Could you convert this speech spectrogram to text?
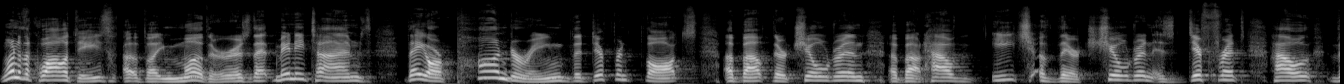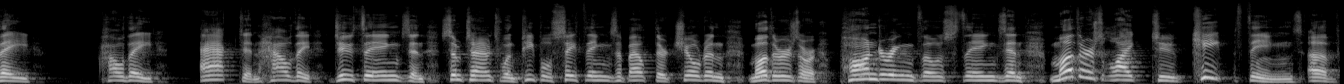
One of the qualities of a mother is that many times they are pondering the different thoughts about their children, about how each of their children is different, how they, how they act and how they do things. And sometimes when people say things about their children, mothers are pondering those things. And mothers like to keep things of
